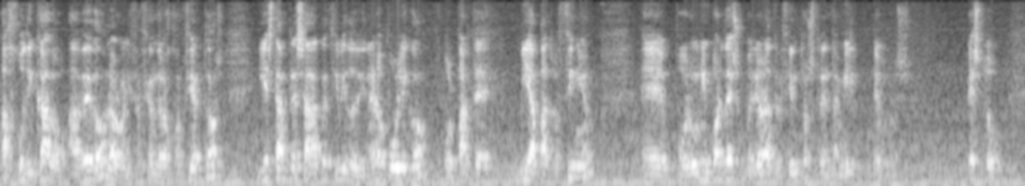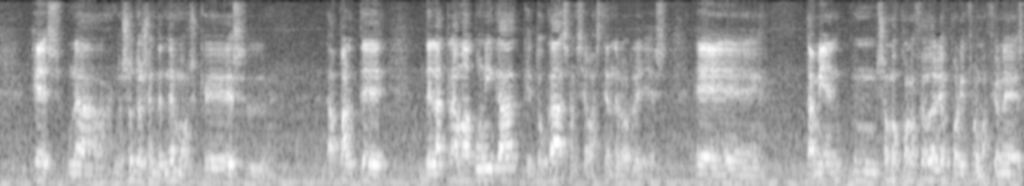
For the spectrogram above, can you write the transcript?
adjudicado a dedo la organización de los conciertos y esta empresa ha recibido dinero público por parte vía patrocinio eh, por un importe superior a 330.000 euros. Esto es una, nosotros entendemos que es la parte de la trama púnica que toca a San Sebastián de los Reyes. Eh, también mm, somos conocedores por informaciones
